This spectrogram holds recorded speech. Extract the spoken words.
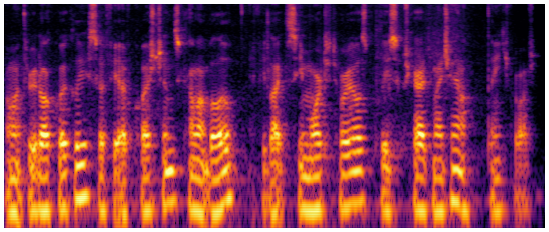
I went through it all quickly, so if you have questions, comment below. If you'd like to see more tutorials, please subscribe to my channel. Thank you for watching.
